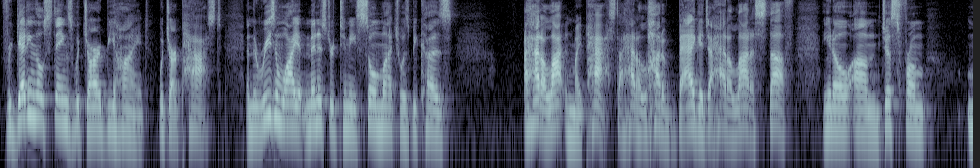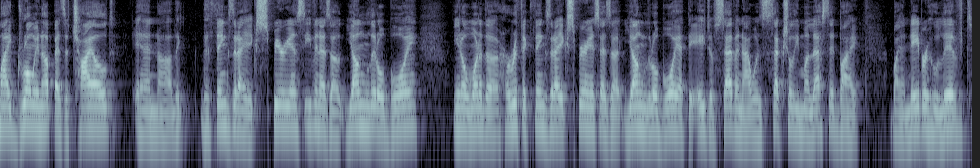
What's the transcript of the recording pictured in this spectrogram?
forgetting those things which are behind, which are past. And the reason why it ministered to me so much was because I had a lot in my past. I had a lot of baggage. I had a lot of stuff, you know, um, just from my growing up as a child and uh, the, the things that I experienced, even as a young little boy. You know, one of the horrific things that I experienced as a young little boy at the age of seven, I was sexually molested by by a neighbor who lived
